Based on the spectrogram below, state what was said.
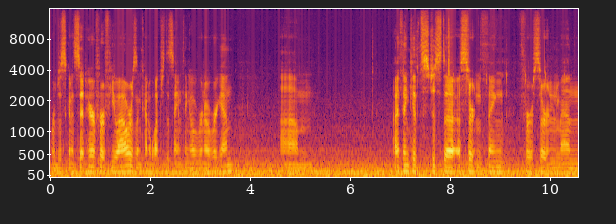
we're just going to sit here for a few hours and kind of watch the same thing over and over again. Um, I think it's just a, a certain thing for certain men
